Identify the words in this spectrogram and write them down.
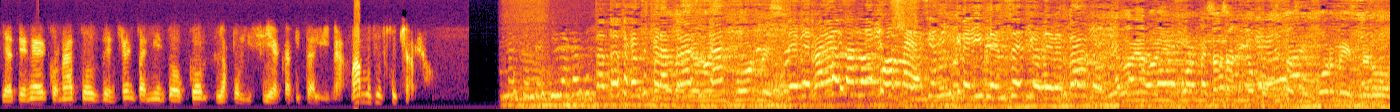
y a tener conatos de enfrentamiento con la policía capitalina. Vamos a escucharlo. Para atrás, de verdad es una increíble, en serio, de verdad. Todavía no hay informes, han salido poquitos informes, pero...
